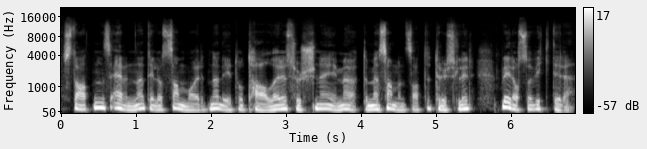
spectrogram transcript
Statens evne til å samordne de totale ressursene i møte med sammensatte trusler blir også viktigere.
